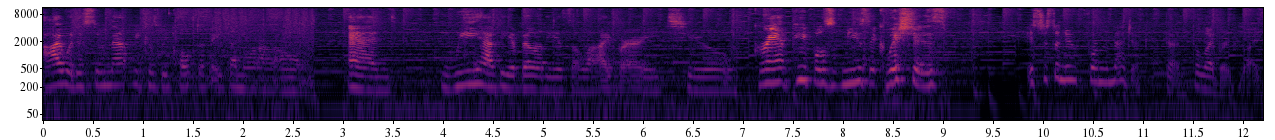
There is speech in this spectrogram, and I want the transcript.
I would assume that because we cultivate them on our own. And we have the ability as a library to grant people's music wishes. It's just a new form of magic that the library provides.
